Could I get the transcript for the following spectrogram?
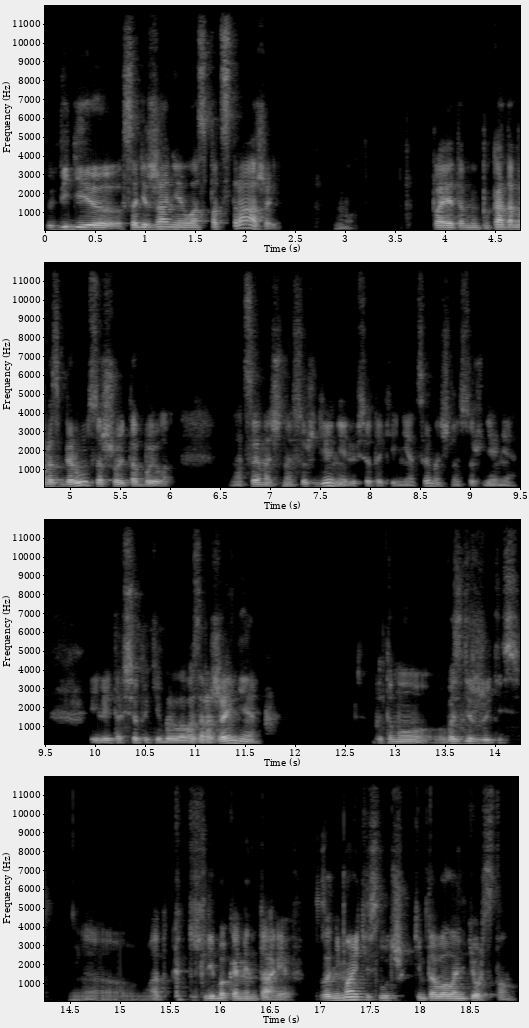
в виде содержания вас под стражей. Вот. Поэтому пока там разберутся, что это было, оценочное суждение или все-таки не оценочное суждение, или это все-таки было возражение. Поэтому воздержитесь. Э, от каких-либо комментариев. Занимайтесь лучше каким-то волонтерством.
